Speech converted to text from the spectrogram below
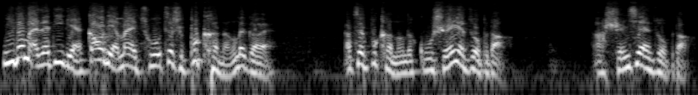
你都买在低点，高点卖出，这是不可能的，各位啊，这不可能的，股神也做不到，啊，神仙也做不到。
